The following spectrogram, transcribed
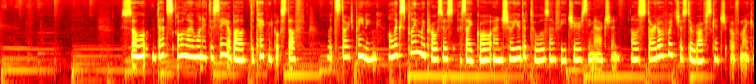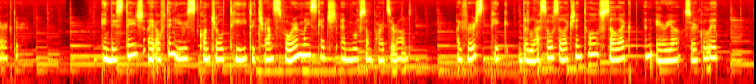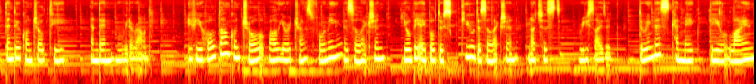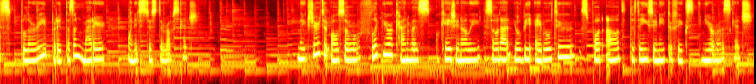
So that's all I wanted to say about the technical stuff. Let's start painting. I'll explain my process as I go and show you the tools and features in action. I'll start off with just a rough sketch of my character. In this stage, I often use Ctrl T to transform my sketch and move some parts around. I first pick the lasso selection tool, select an area, circle it, then do Ctrl T and then move it around. If you hold down control while you're transforming a selection, you'll be able to skew the selection, not just resize it. Doing this can make the lines blurry, but it doesn't matter when it's just a rough sketch. Make sure to also flip your canvas occasionally so that you'll be able to spot out the things you need to fix in your rough sketch.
